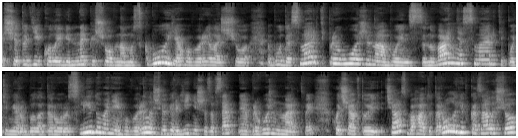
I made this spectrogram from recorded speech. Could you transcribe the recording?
ще тоді, коли він не пішов на Москву. Я говорила, що буде смерть Пригожина або інсценування смерті. Потім я робила таро розслідування і говорила, що вірогідніше за все е, Пригожин мертвий. Хоча в той час багато тарологів казали, що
